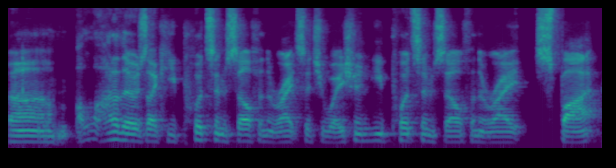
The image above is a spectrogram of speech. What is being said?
Um, a lot of those, like he puts himself in the right situation, he puts himself in the right spot.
